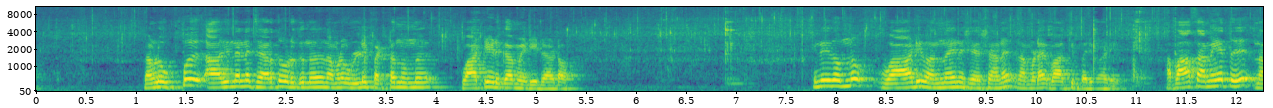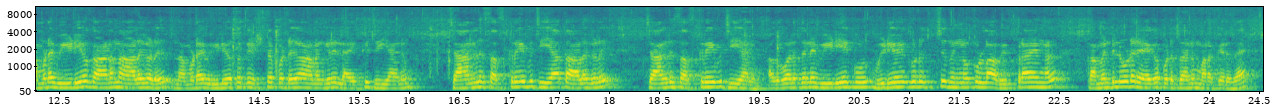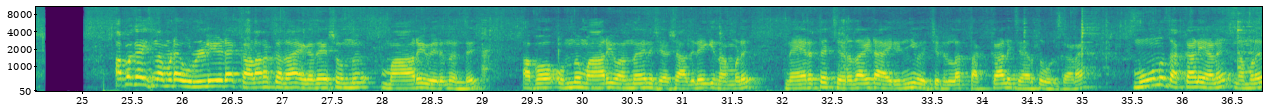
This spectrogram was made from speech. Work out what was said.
നമ്മൾ ഉപ്പ് ആദ്യം തന്നെ ചേർത്ത് കൊടുക്കുന്നത് നമ്മുടെ ഉള്ളി പെട്ടെന്നൊന്ന് വാട്ടിയെടുക്കാൻ വേണ്ടിയിട്ടാണ് കേട്ടോ ഇനി ഇതൊന്ന് വാടി വന്നതിന് ശേഷമാണ് നമ്മുടെ ബാക്കി പരിപാടി. അപ്പോൾ ആ സമയത്ത് നമ്മുടെ വീഡിയോ കാണുന്ന ആളുകൾ നമ്മുടെ വീഡിയോസൊക്കെ ഇഷ്ടപ്പെടുകയാണെങ്കിൽ ലൈക്ക് ചെയ്യാനും ചാനൽ സബ്സ്ക്രൈബ് ചെയ്യാത്ത ആളുകൾ ചാനൽ സബ്സ്ക്രൈബ് ചെയ്യാനും അതുപോലെ തന്നെ വീഡിയോ വീഡിയോയെക്കുറിച്ച് നിങ്ങൾക്കുള്ള അഭിപ്രായങ്ങൾ കമന്റിലൂടെ രേഖപ്പെടുത്താനും മറക്കരുതേ. അപ്പോൾ കൈസ് നമ്മുടെ ഉള്ളിയുടെ കളറൊക്കെ അതാ ഏകദേശം ഒന്ന് മാറി വരുന്നുണ്ട്. അപ്പോൾ ഒന്ന് മാറി വന്നതിന് ശേഷം അതിലേക്ക് നമ്മൾ നേരത്തെ ചെറുതായിട്ട് അരിഞ്ഞു വെച്ചിട്ടുള്ള തക്കാളി ചേർത്ത് കൊടുക്കുകയാണ്. മൂന്ന് തക്കാളിയാണ് നമ്മൾ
